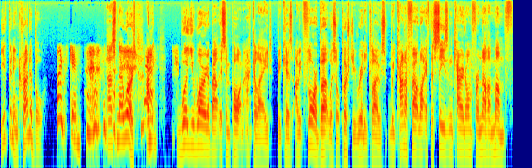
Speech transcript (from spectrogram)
You've been incredible. Thanks, Jim. That's no worries. I mean, were you worried about this important accolade? Because I mean, Flora Birtwhistle pushed you really close. We kind of felt like if the season carried on for another month,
